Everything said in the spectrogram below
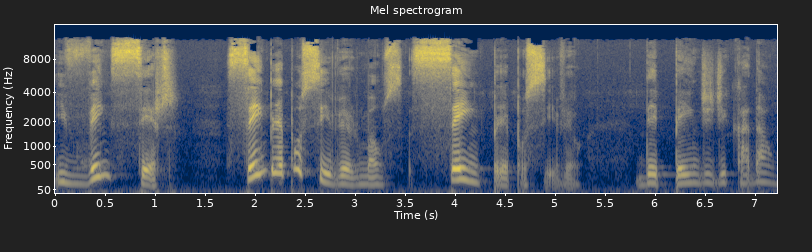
e vencer. Sempre é possível, irmãos, sempre é possível. Depende de cada um.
